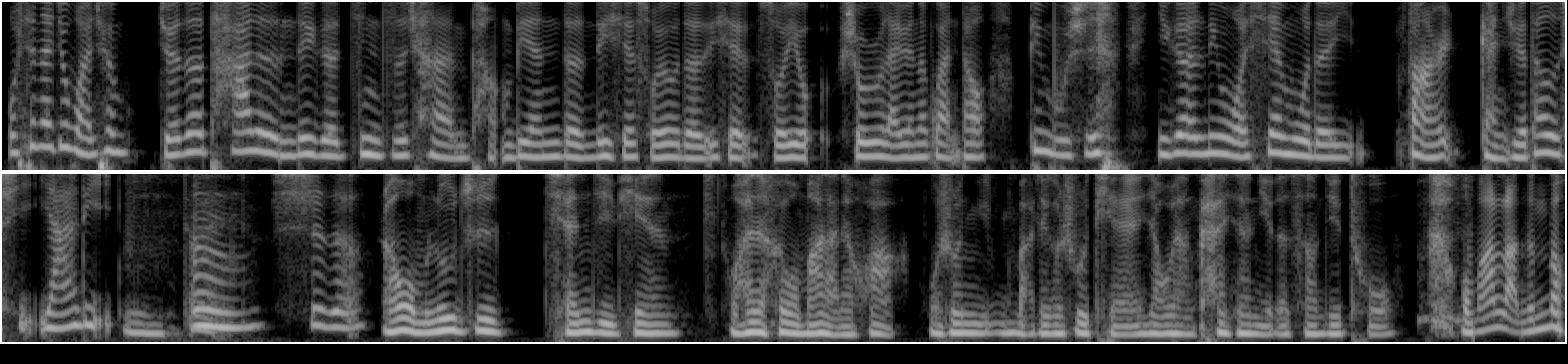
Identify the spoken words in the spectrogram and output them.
我现在就完全觉得他的那个净资产旁边的那些所有的一些所有收入来源的管道，并不是 一个令我羡慕的，反而感觉到的是压力。嗯嗯，是的。然后我们录制前几天，我还得和我妈打电话。我说你你把这个数填一下，我想看一下你的桑基图。我妈懒得弄，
